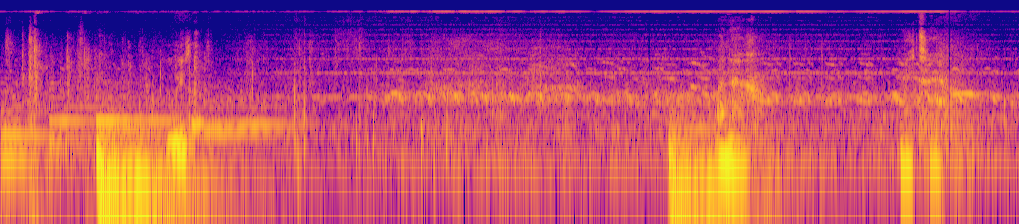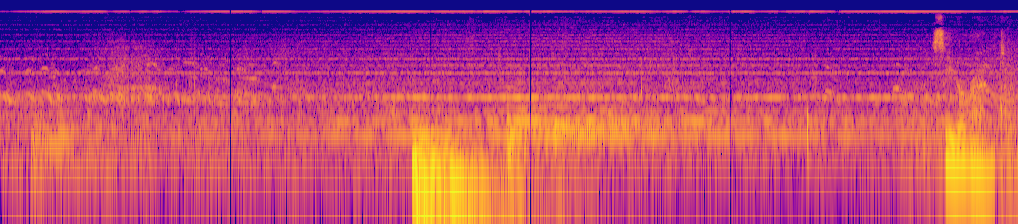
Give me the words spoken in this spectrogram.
Louisa. I know. Me too. See you around.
